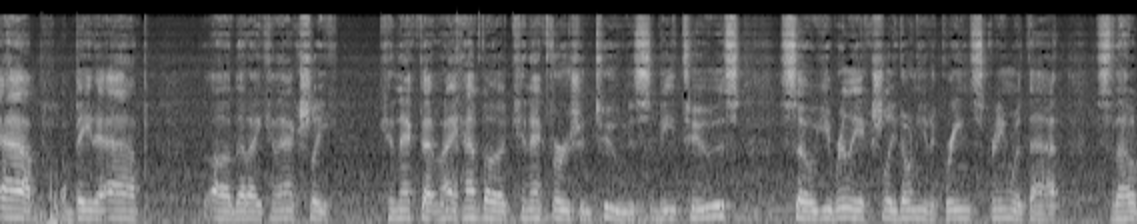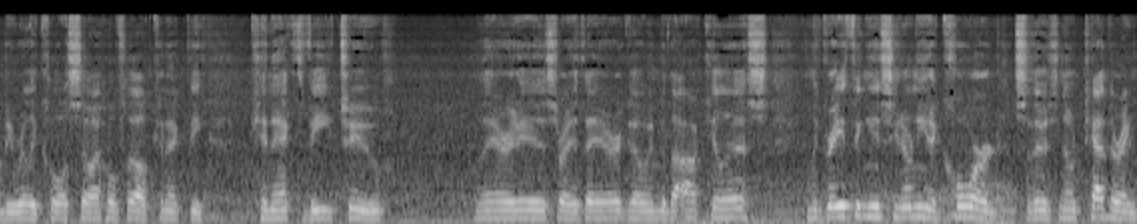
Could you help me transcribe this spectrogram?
app, a beta app uh, that I can actually connect that. And I have a Kinect version 2s, V2s. So you really actually don't need a green screen with that. So that'll be really cool. So I hopefully I'll connect the Kinect V2. There it is right there. Go into the Oculus. And the great thing is you don't need a cord. So there's no tethering.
